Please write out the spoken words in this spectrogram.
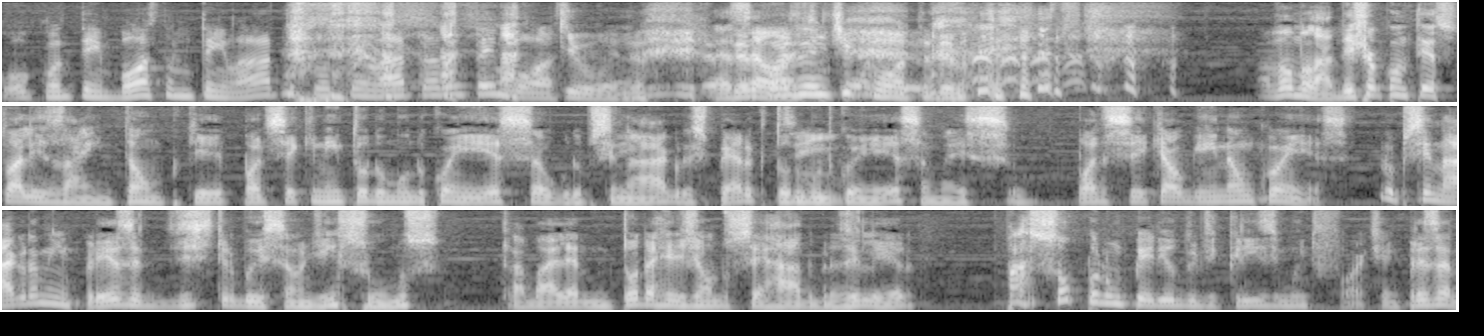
ou, quando tem bosta, não tem lata, quando tem lata, não tem bosta. Essa é Depois a gente conta. Vamos lá, deixa eu contextualizar então, porque pode ser que nem todo mundo conheça o Grupo Sinagro, espero que todo Sim. mundo conheça, mas pode ser que alguém não conheça. O Grupo Sinagro é uma empresa de distribuição de insumos, trabalha em toda a região do Cerrado brasileiro, passou por um período de crise muito forte. A empresa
